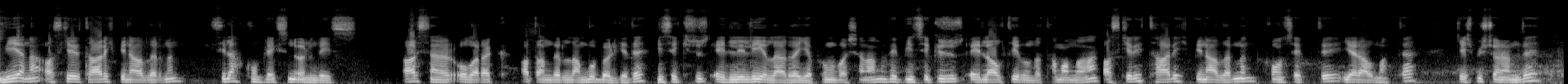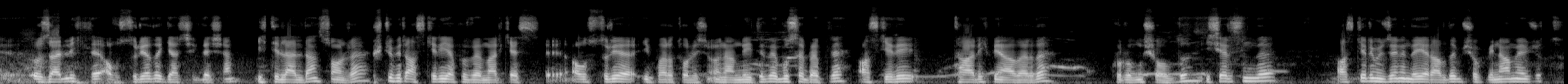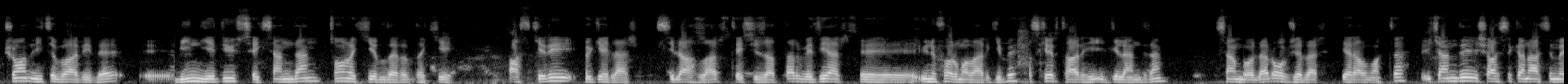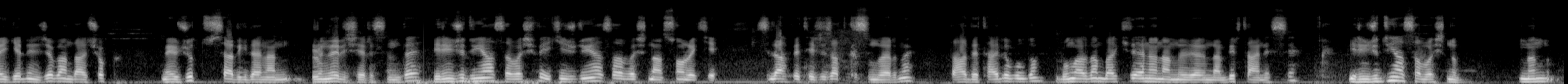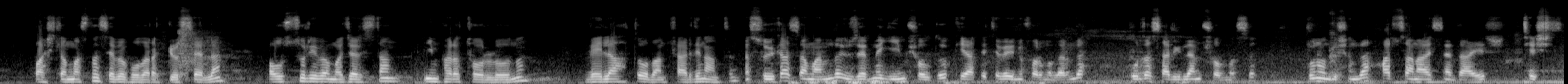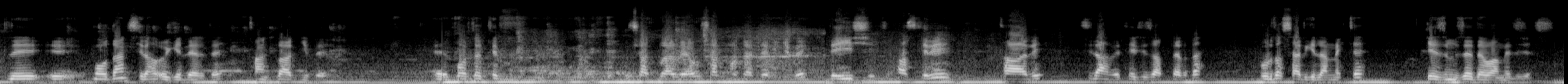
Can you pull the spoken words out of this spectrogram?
Viyana askeri tarih binalarının silah kompleksinin önündeyiz. Arsenal olarak adlandırılan bu bölgede 1850'li yıllarda yapımı başlanan ve 1856 yılında tamamlanan askeri tarih binalarının konsepti yer almakta. Geçmiş dönemde e, özellikle Avusturya'da gerçekleşen ihtilalden sonra güçlü bir askeri yapı ve merkez e, Avusturya İmparatorluğu için önemliydi ve bu sebeple askeri tarih binaları da kurulmuş oldu. İçerisinde askeri müzenin de yer aldığı birçok bina mevcut. Şu an itibariyle e, 1780'den sonraki yıllardaki askeri ögeler, silahlar, teçhizatlar ve diğer e, üniformalar gibi asker tarihi ilgilendiren semboller, objeler yer almakta. Kendi şahsi kanaatime gelince ben daha çok mevcut sergilenen ürünler içerisinde Birinci Dünya Savaşı ve İkinci Dünya Savaşı'ndan sonraki silah ve teçhizat kısımlarını daha detaylı buldum. Bunlardan belki de en önemlilerinden bir tanesi Birinci Dünya Savaşı'nın başlamasına sebep olarak gösterilen Avusturya ve Macaristan İmparatorluğu'nun veliahtı olan Ferdinand'ın suikast zamanında üzerine giymiş olduğu kıyafeti ve üniformalarında burada sergilenmiş olması. Bunun dışında harp sanayisine dair çeşitli e, modern silah ögeleri de tanklar gibi, e, portatif uçaklar veya uçak modelleri gibi değişik askeri tarih, silah ve teçhizatları da burada sergilenmekte. Gezimize devam edeceğiz.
